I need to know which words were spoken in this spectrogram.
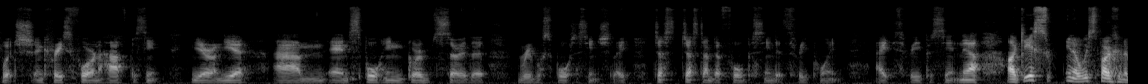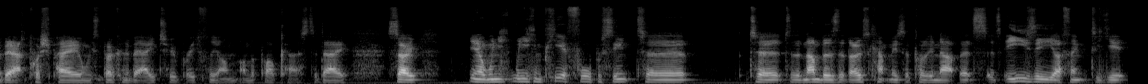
which increased 4.5% year on year. Um, and sporting goods, so the Rebel Sport essentially, just just under 4% at 3.83%. Now, I guess, you know, we've spoken about Pushpay and we've spoken about A2 briefly on, on the podcast today. So you know, when you when you compare four percent to to to the numbers that those companies are putting up, it's it's easy, I think, to get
